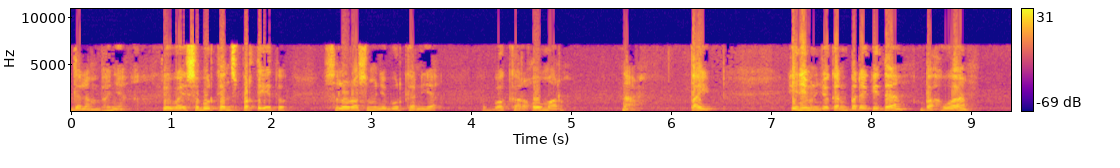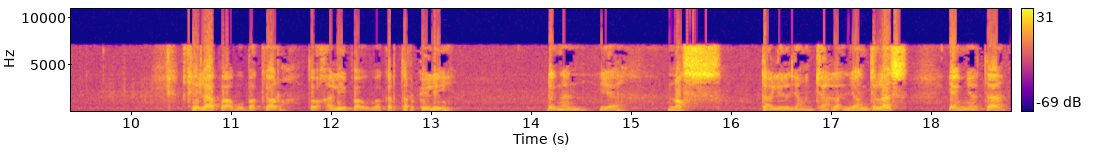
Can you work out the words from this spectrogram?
dalam banyak riwayat sebutkan seperti itu. Seluruh Rasul menyebutkan ya Abu Bakar, Umar. Nah, baik. Ini menunjukkan kepada kita bahawa khilafah Abu Bakar atau khalifah Abu Bakar terpilih dengan ya nas dalil yang yang jelas yang nyata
